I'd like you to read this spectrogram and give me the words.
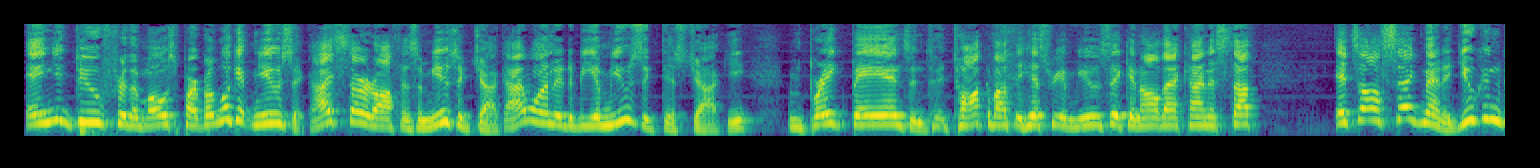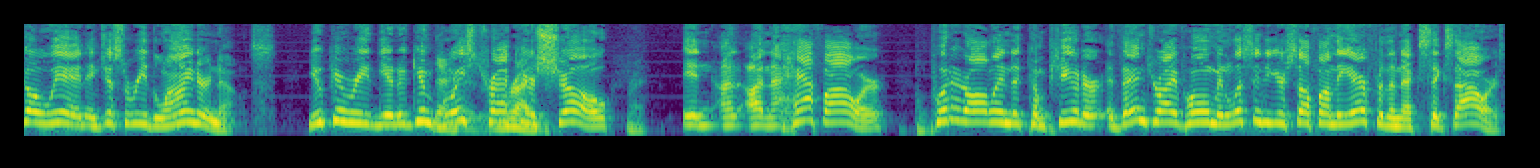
and you do for the most part. But look at music. I started off as a music jockey. I wanted to be a music disc jockey and break bands and t- talk about the history of music and all that kind of stuff. It's all segmented. You can go in and just read liner notes. You can read. You know, you can voice track your show Right. in on, on a half hour. Put it all into computer, then drive home and listen to yourself on the air for the next six hours.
